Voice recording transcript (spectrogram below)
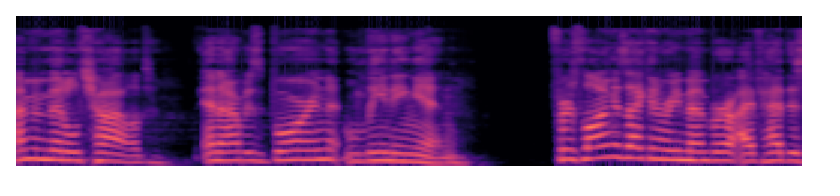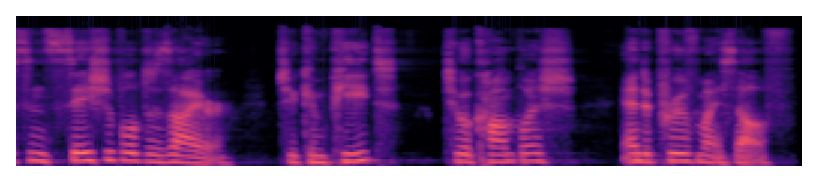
I'm a middle child, and I was born leaning in. For as long as I can remember, I've had this insatiable desire to compete, to accomplish, and to prove myself.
